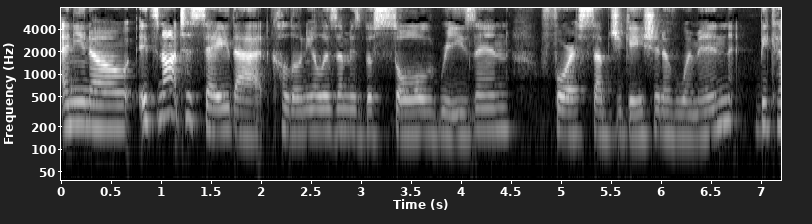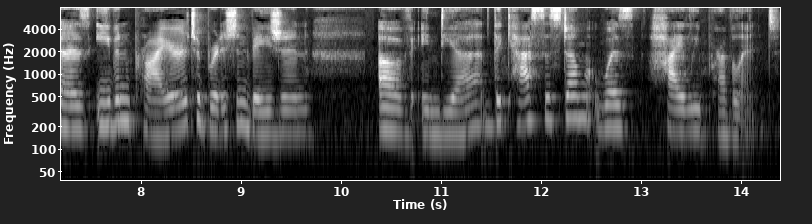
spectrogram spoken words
And you know, it's not to say that colonialism is the sole reason for subjugation of women, because even prior to British invasion of India, the caste system was highly prevalent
